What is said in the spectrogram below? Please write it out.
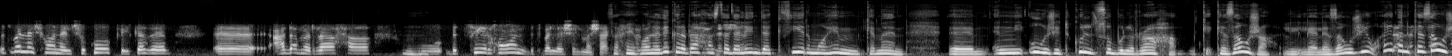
بتبلش هون الشكوك الكذب آه، عدم الراحة وبتصير هون بتبلش المشاكل. صحيح وعلى ذكر الراحة أستاذة ليندا كثير مهم كمان أني أوجد كل سبل الراحة كزوجة لزوجي وأيضا كزوج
